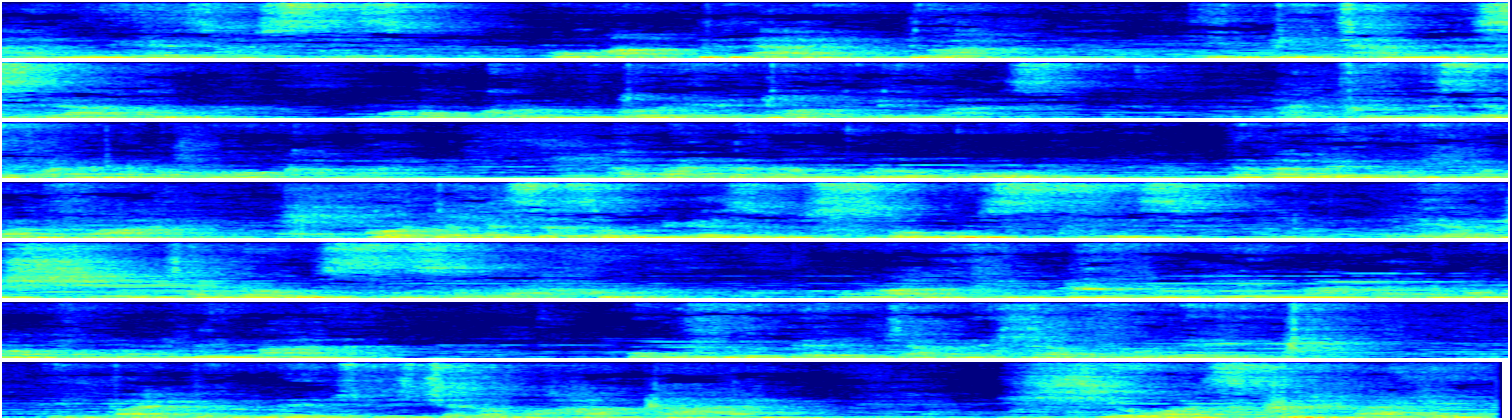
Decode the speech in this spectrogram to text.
Anikeze usizo ungablayindwa i-bitterness yakho ngoba ukhona umuntu oyedwa akulimaza agcine sefana nabo bonke abantu. Abantu bakankulunkulu noma bebukeka abafana kodwa bese ezokunikeza usuku usizo iyakushintsha lowo usizo lwakho ungavimbeli ukulimala noma ungavumi ukulimala ukuvimbela ukuthi amehla avuleke ibhayibheli lethu litshela ngohagari. She was crying.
